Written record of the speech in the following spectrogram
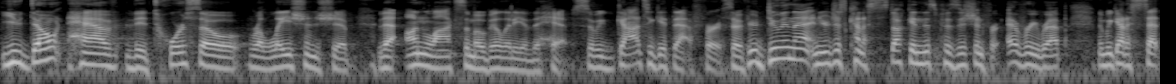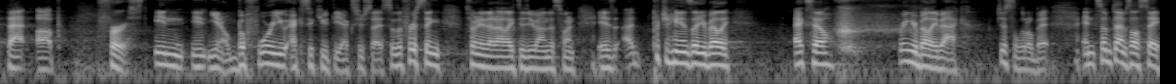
you don't have the torso relationship that unlocks the mobility of the hips. So we've got to get that first. So if you're doing that and you're just kind of stuck in this position for every rep, then we got to set that up first in, in, you know, before you execute the exercise. So the first thing, Tony, that I like to do on this one is uh, put your hands on your belly, exhale, bring your belly back just a little bit. And sometimes I'll say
